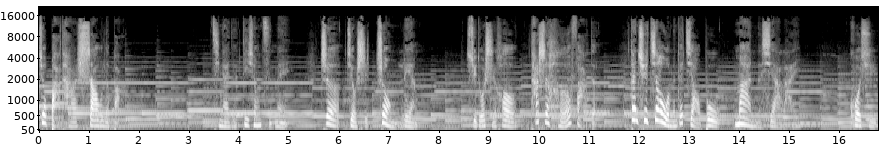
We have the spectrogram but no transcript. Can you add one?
就把它烧了吧。亲爱的弟兄姊妹，这就是重量。许多时候它是合法的，但却叫我们的脚步慢了下来。或许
